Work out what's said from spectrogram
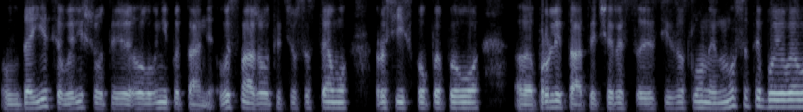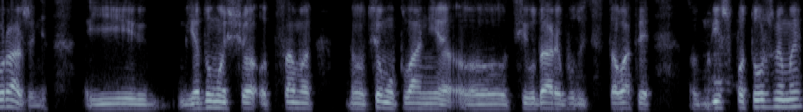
вдається вирішувати головні питання: виснажувати цю систему російського ППО, е, пролітати через е, ці заслони, наносити бойове ураження. І я думаю, що от саме ну, в цьому плані е, ці удари будуть ставати більш потужними.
